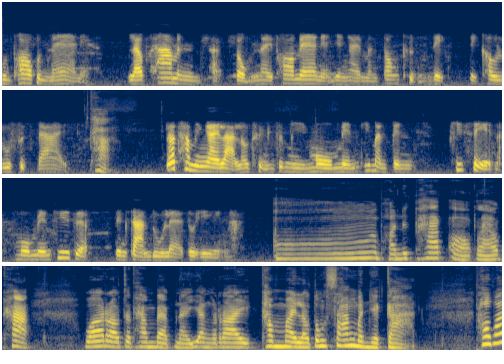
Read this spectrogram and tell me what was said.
คุณพ่อคุณแม่เนี่ย แล้วถ้ามันสะสมในพ่อแม่เนี่ยยังไงมันต้องถึงเด็กเด็กเขารู้สึกได้ค่ะ แล้วทำยังไงล่ะเราถึงจะมีโมเมนต์ที่มันเป็นพิเศษอะโมเมนต์ที่จะเป็นการดูแลตัวเองอะอ๋อพอนึกภาพออกแล้วค่ะ ว่าเราจะทำแบบไหนอย่างไรทำไมเราต้องสร้างบรรยากาศ เพราะว่า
